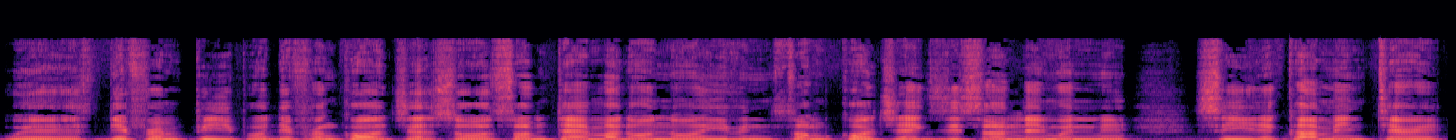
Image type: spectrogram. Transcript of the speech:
with different people, different cultures. So sometimes I don't know even some culture exists and then when me see the commentary,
